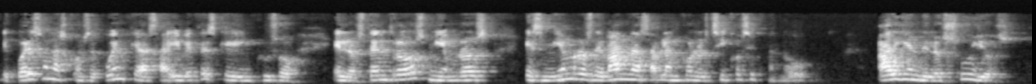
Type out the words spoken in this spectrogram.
de cuáles son las consecuencias. Hay veces que incluso en los centros, miembros, es miembros de bandas hablan con los chicos y cuando alguien de los suyos,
